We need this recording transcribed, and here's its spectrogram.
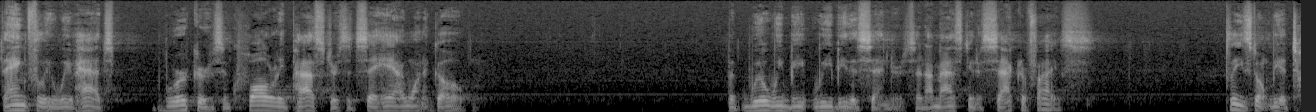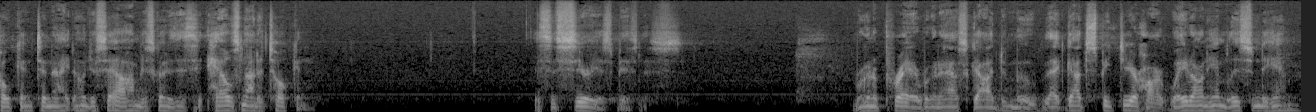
Thankfully, we've had workers and quality pastors that say, hey, I want to go. But will we be, we be the senders? And I'm asking you to sacrifice Please don't be a token tonight. Don't just say, oh, I'm just going to this. Hell's not a token. This is serious business. We're going to pray. We're going to ask God to move. Let God speak to your heart. Wait on Him. Listen to Him.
